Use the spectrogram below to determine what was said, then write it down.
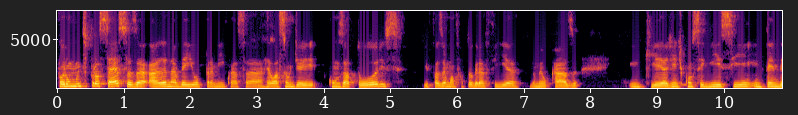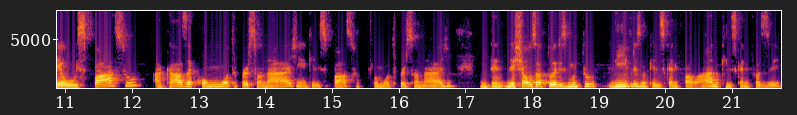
foram muitos processos. A, a Ana veio para mim com essa relação de com os atores e fazer uma fotografia, no meu caso, em que a gente conseguisse entender o espaço, a casa como um outro personagem, aquele espaço como outro personagem, deixar os atores muito livres no que eles querem falar, no que eles querem fazer.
